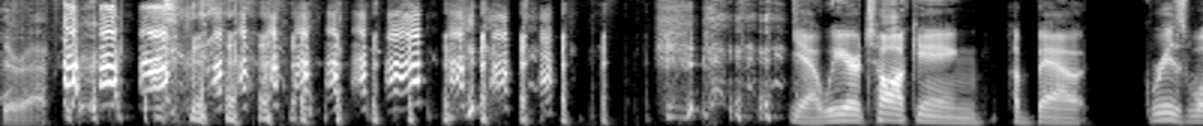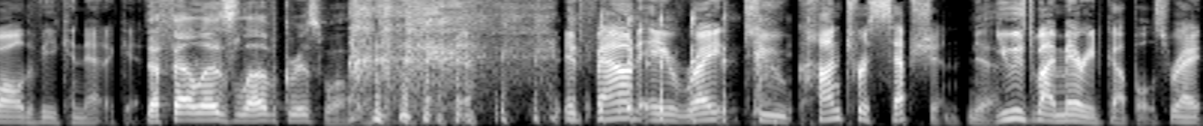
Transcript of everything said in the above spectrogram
thereafter. Yeah. We are talking about Griswold v. Connecticut. the fellas love Griswold. It found a right to contraception Yeah. used by married couples, right?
